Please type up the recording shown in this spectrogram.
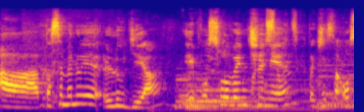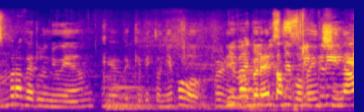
A ta se jmenuje Ludia, je vo slovenčině, takže se ospravedlňujem, keby to nebylo úplně Nevadí, dobré, ta slovenčina.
